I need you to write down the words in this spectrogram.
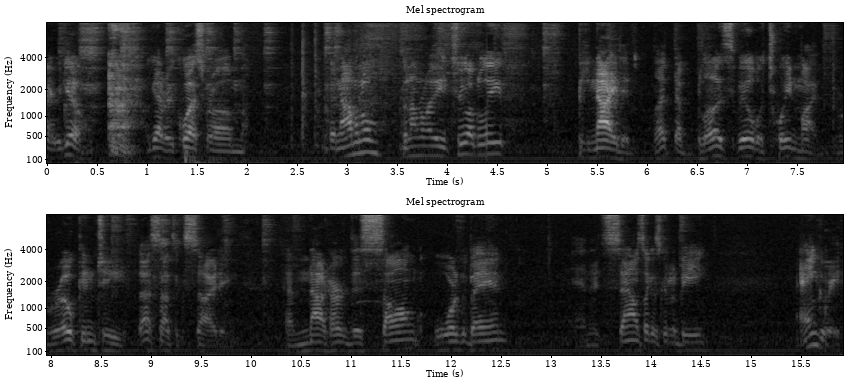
Here we go. we got a request from Phenomenal, Phenomenal 82, I believe. Benighted. Let the blood spill between my broken teeth. That sounds exciting. Have not heard this song or the band, and it sounds like it's going to be angry.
